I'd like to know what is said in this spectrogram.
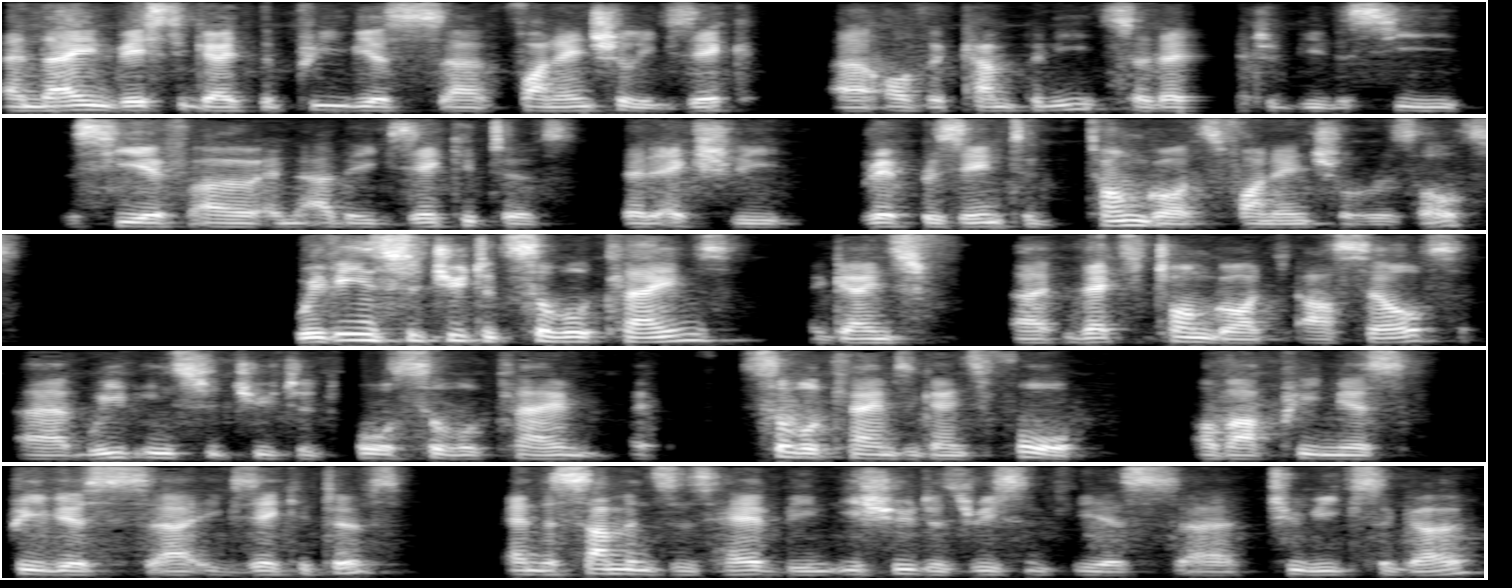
and they investigate the previous uh, financial exec uh, of the company. So that would be the, C, the CFO and other executives that actually represented Tongaat's financial results. We've instituted civil claims against, uh, that's ourselves. Uh, we've instituted four civil claim, civil claims against four of our previous, previous uh, executives and the summonses have been issued as recently as uh, two weeks ago.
